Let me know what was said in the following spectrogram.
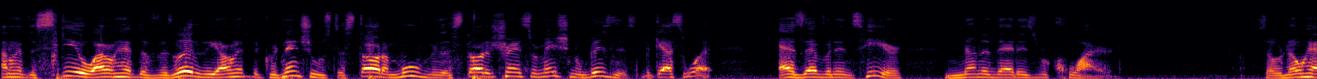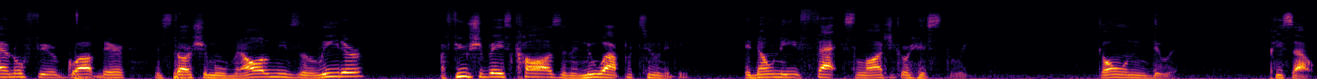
I don't have the skill. I don't have the validity. I don't have the credentials to start a movement, to start a transformational business." But guess what? As evidence here, none of that is required. So don't have no fear. Go out there and start your movement. All it needs is a leader a future based cause, and a new opportunity. It don't need facts, logic, or history. Go on and do it. Peace out.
